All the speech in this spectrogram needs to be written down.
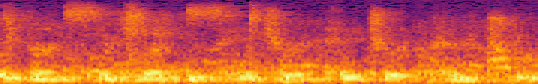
Ignorance is bred through hatred, hatred, hatred.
